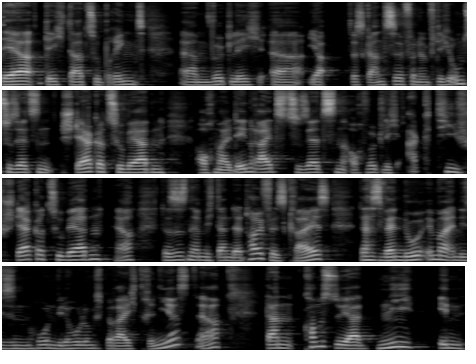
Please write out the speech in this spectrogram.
der dich dazu bringt, ähm, wirklich äh, ja, das Ganze vernünftig umzusetzen, stärker zu werden, auch mal den Reiz zu setzen, auch wirklich aktiv stärker zu werden. Ja, das ist nämlich dann der Teufelskreis, dass wenn du immer in diesem hohen Wiederholungsbereich trainierst, ja, dann kommst du ja nie in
